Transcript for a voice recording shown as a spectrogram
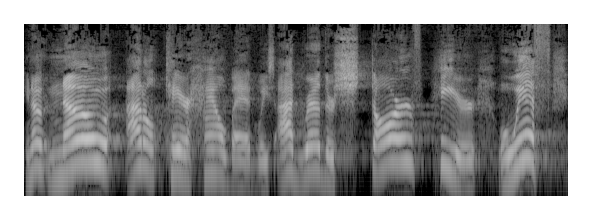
You know, no, I don't care how bad we, I'd rather starve here with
